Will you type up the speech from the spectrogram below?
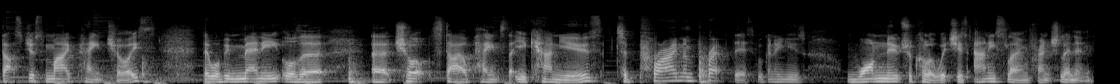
That's just my paint choice. There will be many other uh, chalk style paints that you can use. To prime and prep this, we're gonna use one neutral colour, which is Annie Sloan French Linen.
